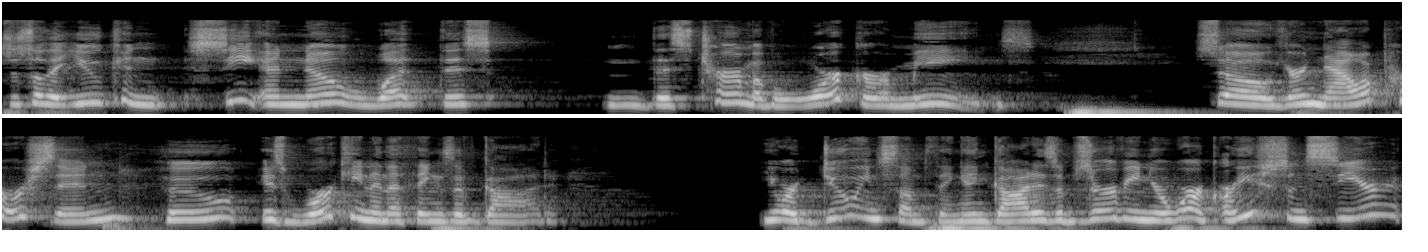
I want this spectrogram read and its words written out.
Just so that you can see and know what this, this term of worker means. So you're now a person who is working in the things of God. You are doing something and God is observing your work. Are you sincere?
